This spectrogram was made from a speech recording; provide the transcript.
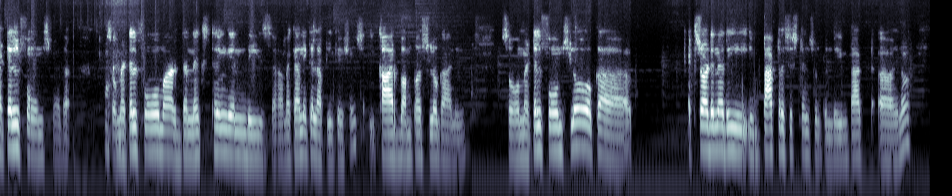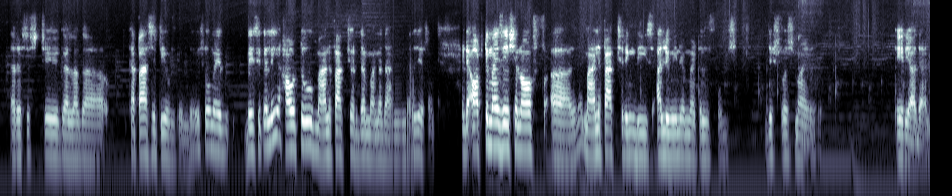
మెటల్ ఫోమ్స్ మీద. So metal foam are the next thing in these mechanical applications car బంపర్స్లో కానీ సో మెటల్ ఫోమ్స్లో ఒక ఎక్స్ట్రాడినరీ ఇంపాక్ట్ రెసిస్టెన్స్ ఉంటుంది ఇంపాక్ట్ యూనో రెసిస్ట్ చేయగలగా కెపాసిటీ ఉంటుంది so may basically how to manufacture them అన్న దాని మీద చేసాం అంటే optimisation of you know manufacturing these aluminium metal foams this was my area దాన్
